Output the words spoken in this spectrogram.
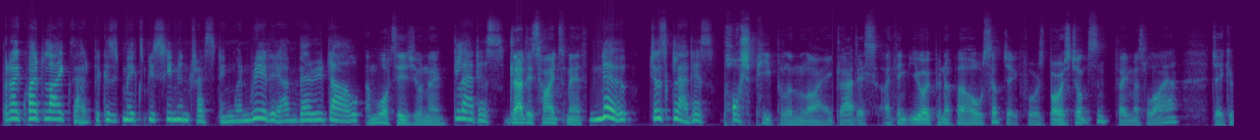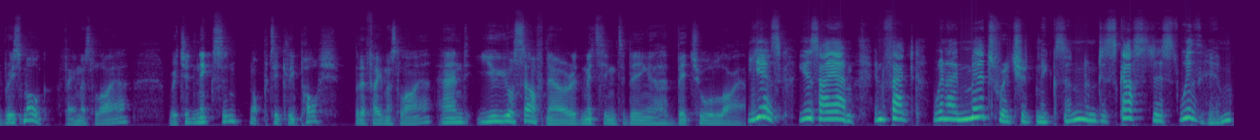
but I quite like that because it makes me seem interesting when really I'm very dull. And what is your name? Gladys. Gladys Hyde Smith. No, just Gladys. Posh people and lie. Gladys, I think you open up a whole subject for us. Boris Johnson, famous liar. Jacob Rees-Mogg, famous liar. Richard Nixon, not particularly posh, but a famous liar. And you yourself now are admitting to being a habitual liar. Yes, yes, I am. In fact, when I met Richard Nixon and discussed this with him,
